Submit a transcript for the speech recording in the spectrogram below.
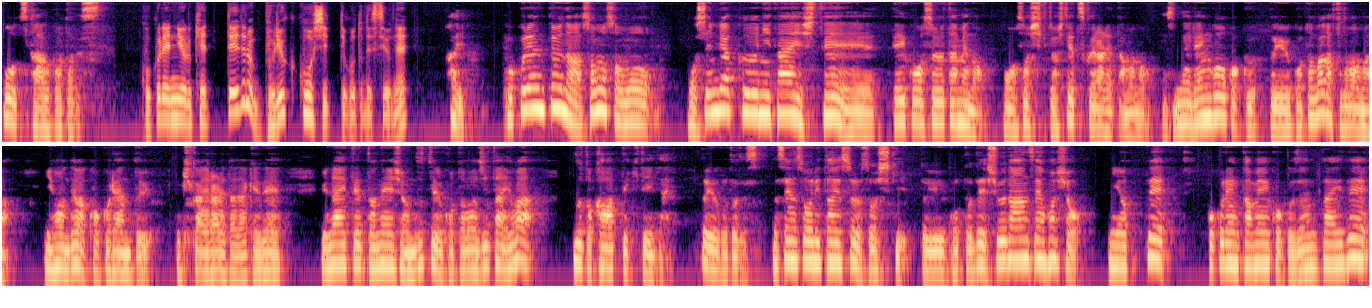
を使うことです。国連による決定での武力行使ってことですよね。はい。国連というのはそもそも侵略に対して抵抗するための組織として作られたものですね。連合国という言葉がそのまま日本では国連という置き換えられただけで、United Nations という言葉自体はずっと変わってきていないということです。戦争に対する組織ということで、集団安全保障によって国連加盟国全体で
